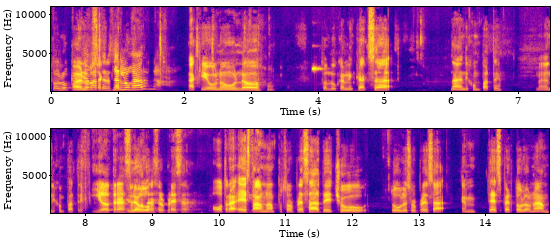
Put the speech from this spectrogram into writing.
¿Toluca bueno, pues, tercer lugar? No. Aquí 1-1, Toluca, Nicaxa, nadie dijo empate, nadie dijo empate. Y, otra sorpresa. Otra, esta una sorpresa, de hecho, doble sorpresa, em, despertó la UNAM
